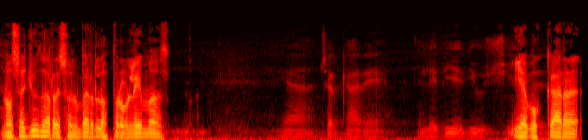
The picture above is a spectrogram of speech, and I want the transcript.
nos ayuda a resolver los problemas y a buscar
